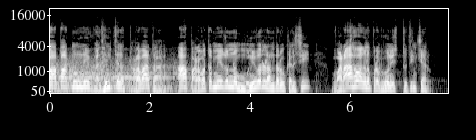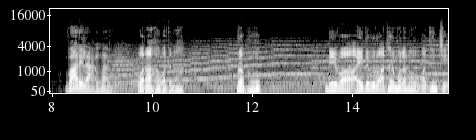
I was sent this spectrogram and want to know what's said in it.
పాపాత్ముల్ని వధించిన తర్వాత ఆ పర్వతం మీదున్న మునివరులందరూ కలిసి వరాహవదన ప్రభువుని స్తుతించారు. వారిలా అన్నారు వరాహవదన? ప్రభు నీవా ఐదుగురు అధర్ములను వధించి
